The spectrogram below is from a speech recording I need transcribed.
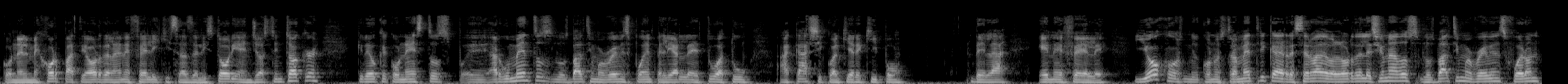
con el mejor pateador de la NFL y quizás de la historia en Justin Tucker. Creo que con estos eh, argumentos los Baltimore Ravens pueden pelearle de tú a tú a casi cualquier equipo de la NFL. Y ojo, con nuestra métrica de reserva de valor de lesionados, los Baltimore Ravens fueron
